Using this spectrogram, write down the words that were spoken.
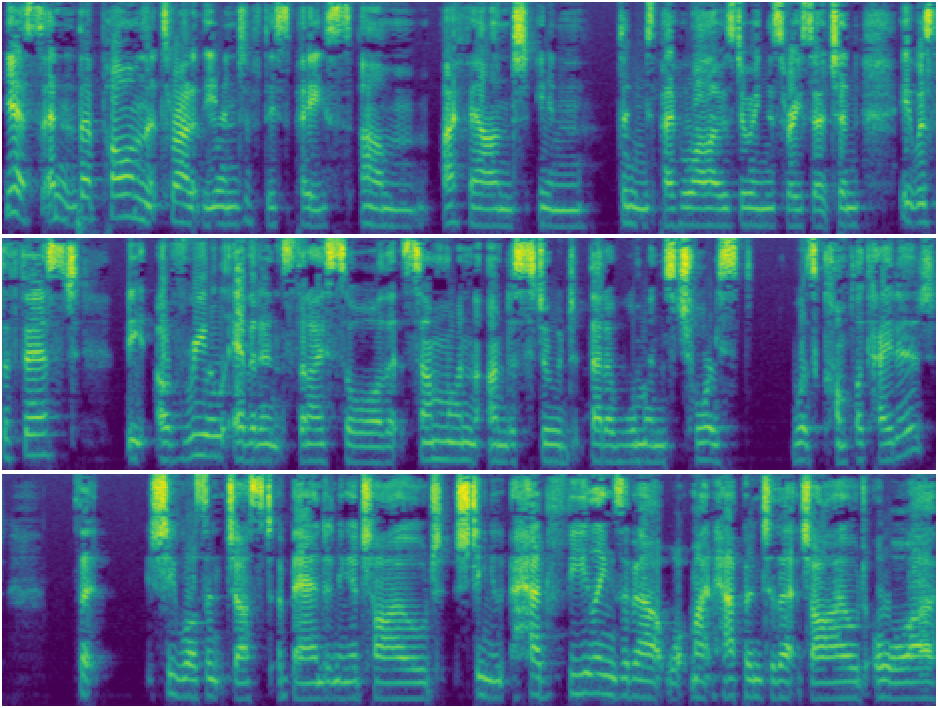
Yes, and that poem that's right at the end of this piece, um, I found in the newspaper while I was doing this research, and it was the first bit of real evidence that I saw that someone understood that a woman's choice was complicated, she wasn't just abandoning a child, she had feelings about what might happen to that child or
